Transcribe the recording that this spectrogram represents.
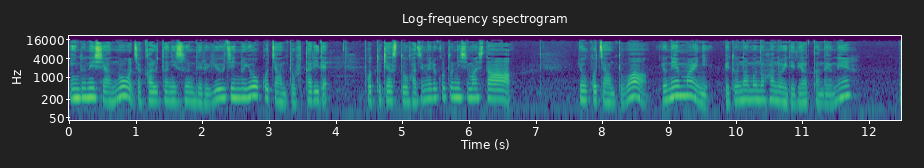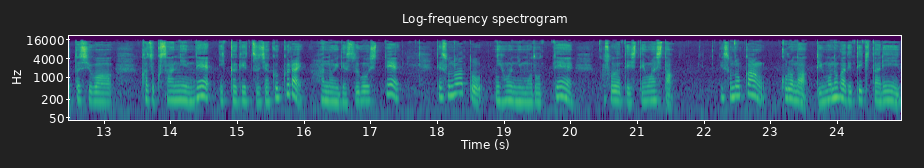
インドネシアのジャカルタに住んでる友人の陽子ちゃんと2人でポッドキャストを始めることにしました。陽子ちゃんとは4年前にベトナムのハノイで出会ったんだよね私は家族3人で1ヶ月弱くらいハノイで過ごしてでその後日本に戻って子育てしてましたでその間コロナっていうものが出てきたり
